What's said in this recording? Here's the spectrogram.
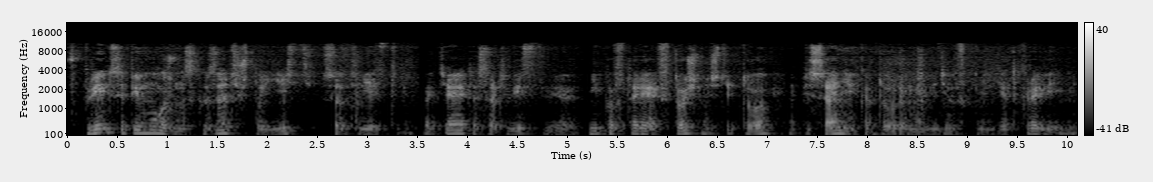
в принципе, можно сказать, что есть соответствие. Хотя это соответствие не повторяет в точности то описание, которое мы видим в книге Откровения.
